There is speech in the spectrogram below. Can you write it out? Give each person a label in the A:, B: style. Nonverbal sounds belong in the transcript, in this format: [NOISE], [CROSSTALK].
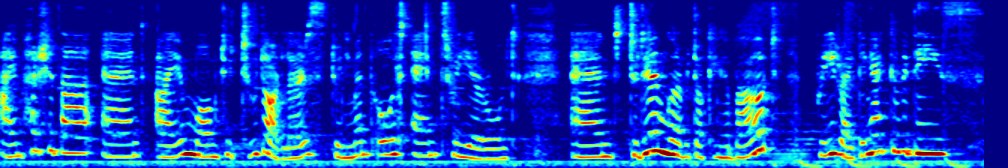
A: I'm Harshita and I am mom to two toddlers, 20 month old and 3 year old. And today I'm going to be talking about pre-writing activities.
